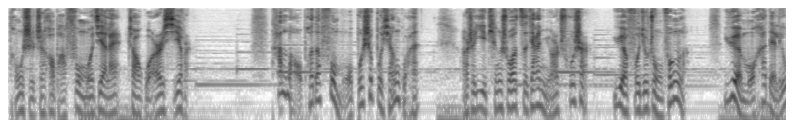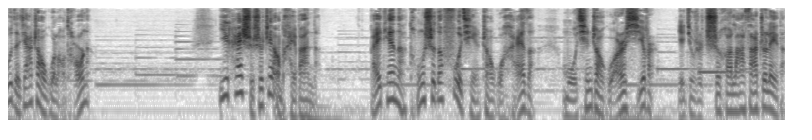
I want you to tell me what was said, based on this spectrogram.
同事只好把父母接来照顾儿媳妇。他老婆的父母不是不想管，而是一听说自家女儿出事岳父就中风了，岳母还得留在家照顾老头呢。一开始是这样排班的：白天呢，同事的父亲照顾孩子，母亲照顾儿媳妇，也就是吃喝拉撒之类的；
